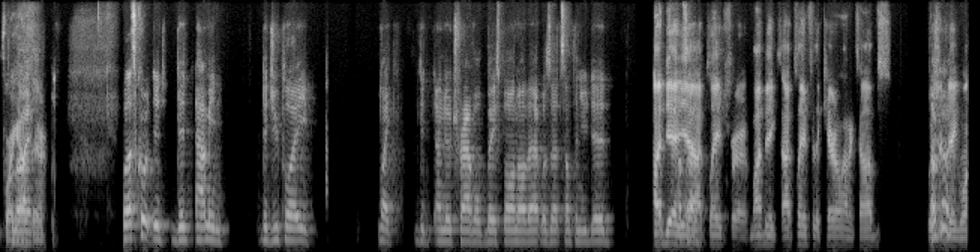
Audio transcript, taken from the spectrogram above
before I Right. got there. Well, that's cool. Did did I mean? Did you play? Like, did I know travel baseball and all that? Was that something you did? I did. Outside- Yeah, I played for my big. I played for the Carolina Cubs, which is a big one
